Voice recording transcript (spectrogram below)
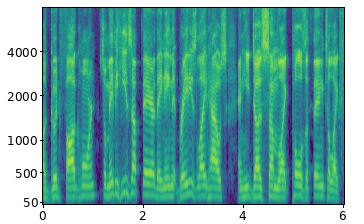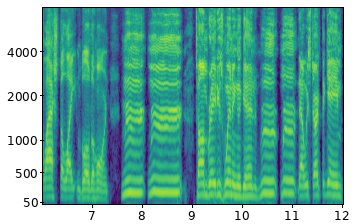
a, good foghorn. So maybe he's up there. They name it Brady's Lighthouse, and he does some like pulls a thing to like flash the light and blow the horn. Tom Brady's winning again. Now we start the game.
